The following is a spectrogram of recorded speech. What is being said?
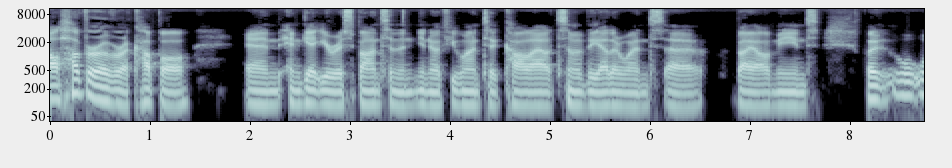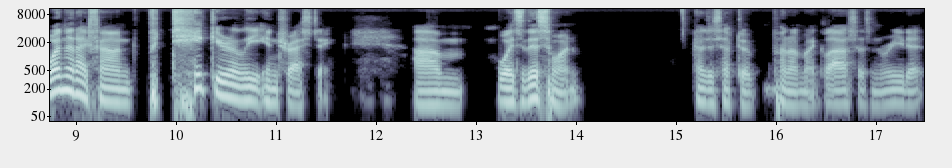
I'll hover over a couple and and get your response, and then you know if you want to call out some of the other ones, uh, by all means. But one that I found particularly interesting um, was this one. I just have to put on my glasses and read it.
